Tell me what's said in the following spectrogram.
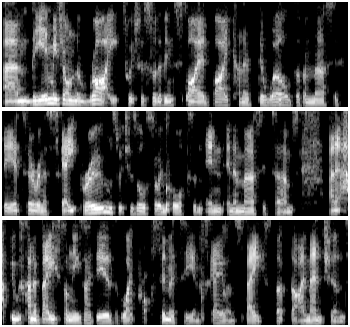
Um, the image on the right, which was sort of inspired by kind of the world of immersive theatre and escape rooms, which is also important in in immersive terms, and it, it was kind of based on these ideas of like proximity and scale and space that, that I mentioned,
